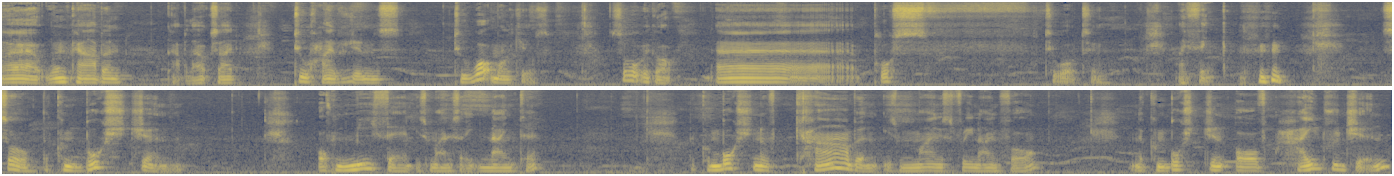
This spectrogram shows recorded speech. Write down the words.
uh, one carbon, carbon dioxide, two hydrogens, two water molecules. So what we got? Uh, plus 2O2, I think. so the combustion of methane is minus 890. The combustion of carbon is minus 394. And the combustion of hydrogen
